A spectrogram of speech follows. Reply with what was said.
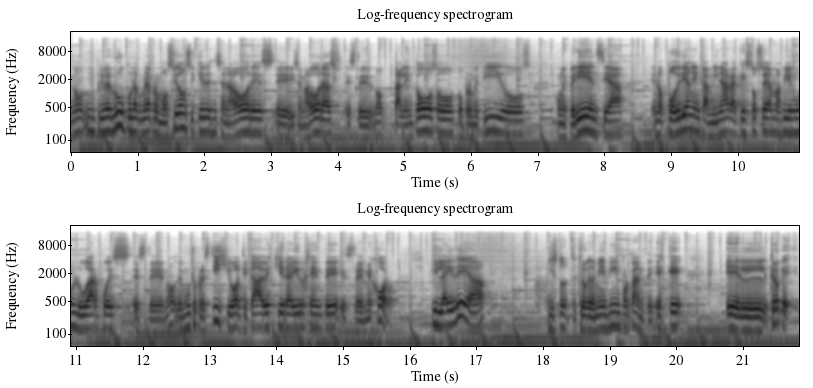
¿no? un primer grupo, una primera promoción, si quieres, de senadores y senadoras este, ¿no? talentosos, comprometidos, con experiencia, ¿no? podrían encaminar a que esto sea más bien un lugar pues, este, ¿no? de mucho prestigio, al que cada vez quiera ir gente este, mejor. Y la idea, y esto creo que también es bien importante, es que el, creo que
